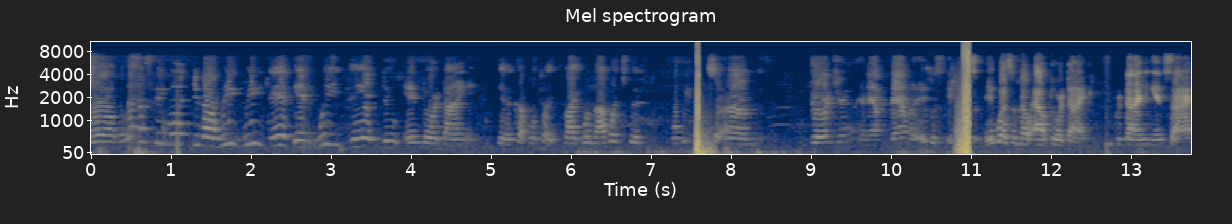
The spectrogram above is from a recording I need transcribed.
Well, the last few months, you know, we we did in we did do indoor dining. We did a couple of places. Like when I went to when we went to um Georgia and Alabama, it was it was it wasn't no outdoor dining. We were dining inside,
